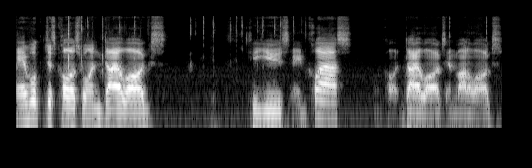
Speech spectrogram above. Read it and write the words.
And we'll just call this one Dialogues to use in class. We'll call it Dialogues and Monologues.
